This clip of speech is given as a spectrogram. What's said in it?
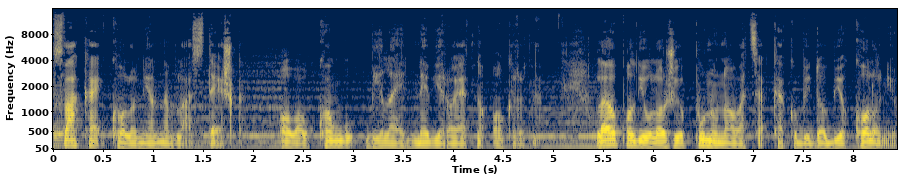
Svaka je kolonijalna vlast teška. Ova u Kongu bila je nevjerojatno okrutna. Leopold je uložio puno novaca kako bi dobio koloniju,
